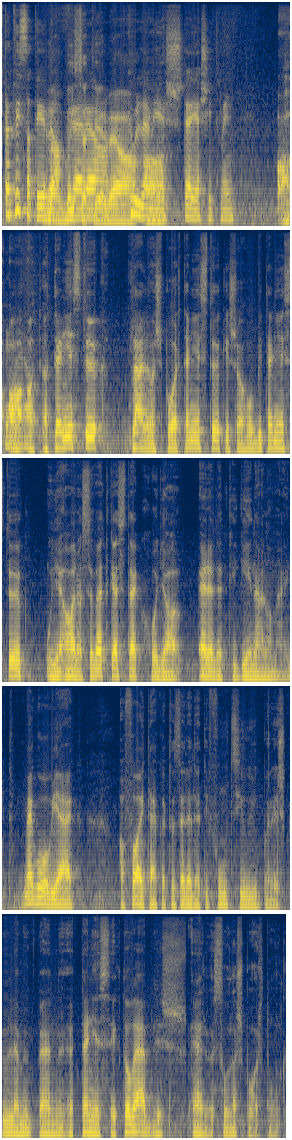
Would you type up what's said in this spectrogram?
Tehát visszatérve Na, akkor visszatérve erre a, a küllemés a, teljesítmény. A, a, a, a tenyésztők, pláne a sporttenyésztők és a hobbi tenyésztők ugye arra szövetkeztek, hogy a eredeti génállományt megóvják, a fajtákat az eredeti funkciójukban és küllemükben tenyészék tovább, és erről szól a sportunk.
